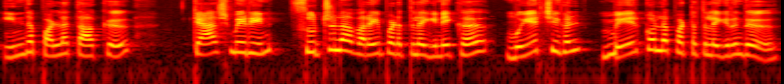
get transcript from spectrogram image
இந்த பள்ளத்தாக்கு காஷ்மீரின் சுற்றுலா வரைபடத்துல இணைக்க முயற்சிகள் மேற்கொள்ளப்பட்டதுல இருந்து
